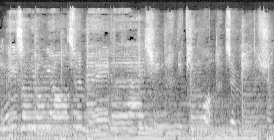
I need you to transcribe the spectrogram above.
你曾拥有最美的爱情，你听过最美。过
